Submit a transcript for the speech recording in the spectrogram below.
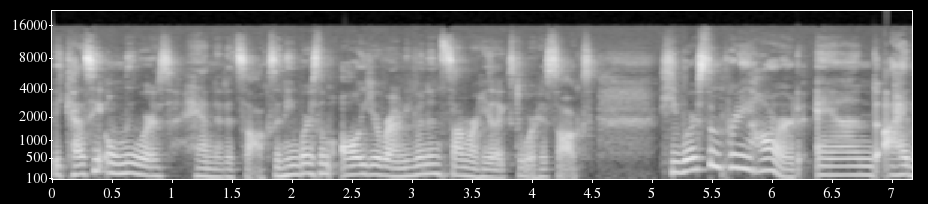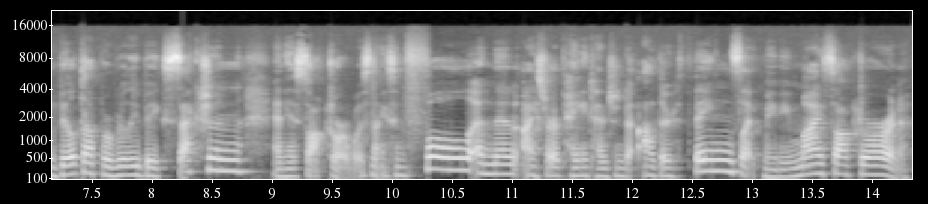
because he only wears hand knitted socks and he wears them all year round, even in summer, he likes to wear his socks he wears them pretty hard and I had built up a really big section and his sock drawer was nice and full and then I started paying attention to other things like maybe my sock drawer and a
